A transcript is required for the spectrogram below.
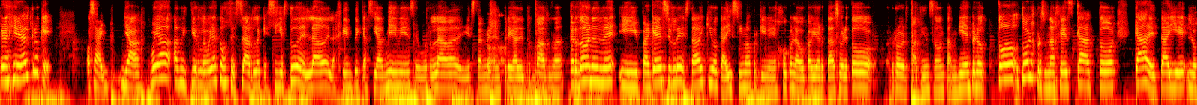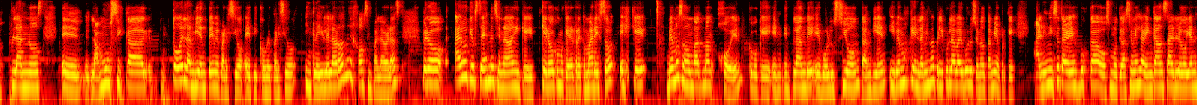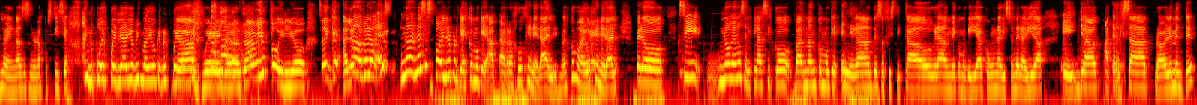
Pero en general creo que, o sea, ya, voy a admitirlo, voy a confesarlo que sí, estuve del lado de la gente que hacía memes, se burlaba de esta nueva entrega de The Batman. Perdónenme y para qué decirle, estaba equivocadísima porque me dejó con la boca abierta, sobre todo Robert Pattinson también, pero todo, todos los personajes, cada actor, cada detalle, los planos, la música, todo el ambiente me pareció épico, me pareció increíble. La verdad me he dejado sin palabras, pero algo que ustedes mencionaban y que quiero como que retomar eso es que vemos a un Batman joven, como que en, en plan de evolución también, y vemos que en la misma película va evolucionando también, porque al inicio tal vez busca o su motivación es la venganza, luego ya no es la venganza, sino la justicia. Ay, no puedo spoilear, yo misma digo que no spoileo. Ya fue, ya, Sammy spoileó. ¿Saben qué? A lo- No, pero es, no, no es spoiler porque es como que a, a rasgos generales, ¿no? Es como algo general, pero sí, no vemos el clásico Batman como que elegante, sofisticado, grande, como que ya con una visión de la vida eh, ya aterrizada probablemente,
